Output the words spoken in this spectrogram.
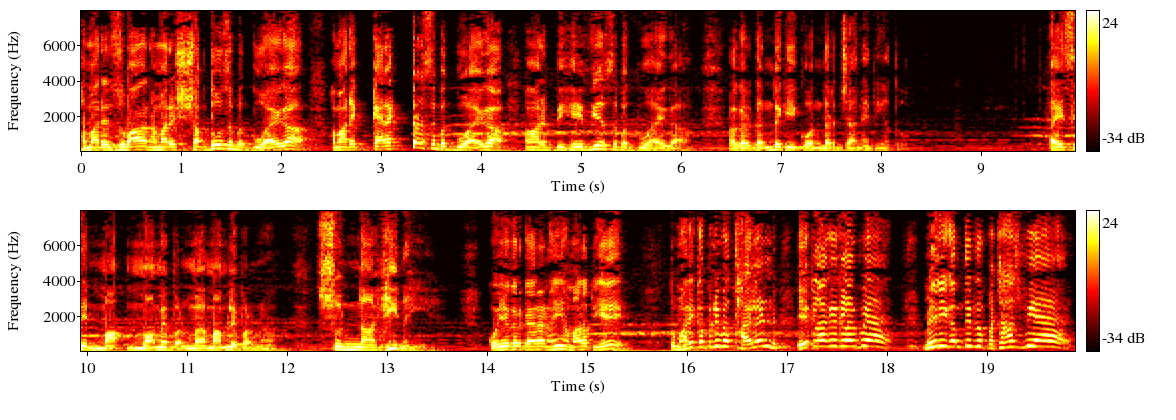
हमारे ज़ुबान हमारे शब्दों से बदबू आएगा हमारे कैरेक्टर से बदबू आएगा हमारे बिहेवियर से बदबू आएगा। अगर गंदगी को अंदर जाने दिया तो। ऐसे मा, मामले पर मा, मामले पर ना सुनना ही नहीं है। कोई अगर कह रहा नहीं हमारा तो ये तुम्हारी कंपनी में थाईलैंड एक लाख एक लाख रुपया है। मेरी कंपनी में तो पचास भी है।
